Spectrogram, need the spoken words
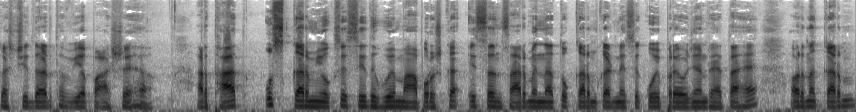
कश्चिदर्थ व्यपाशय अर्थात उस कर्मयोग से सिद्ध हुए महापुरुष का इस संसार में न तो कर्म करने से कोई प्रयोजन रहता है, और न कर्म,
